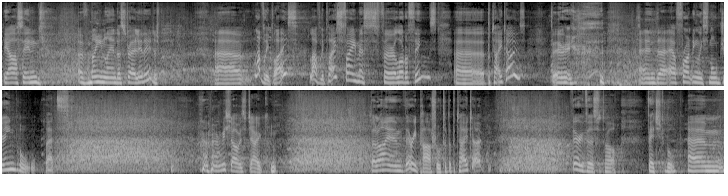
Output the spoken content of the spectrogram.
the arse end of mainland Australia there. Just uh, lovely place, lovely place, famous for a lot of things. Uh, potatoes, very. and uh, our frighteningly small gene pool. That's. I wish I was joking. But I am very partial to the potato. Very versatile vegetable. Um,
